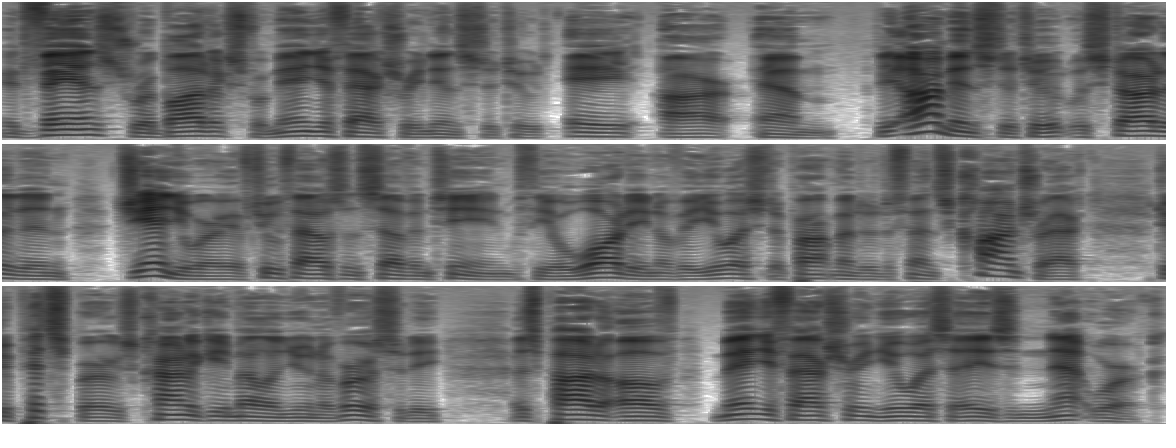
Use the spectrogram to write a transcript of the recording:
Advanced Robotics for Manufacturing Institute, ARM. The ARM Institute was started in January of 2017 with the awarding of a U.S. Department of Defense contract to Pittsburgh's Carnegie Mellon University as part of Manufacturing USA's network.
